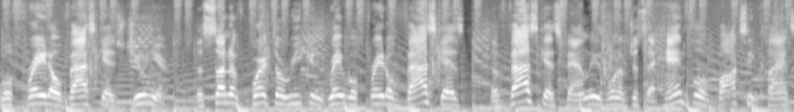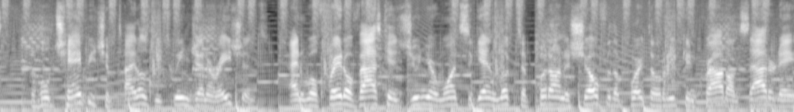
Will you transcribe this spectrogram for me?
Wilfredo Vazquez Jr. The son of Puerto Rican great Wilfredo Vazquez, the Vazquez family is one of just a handful of boxing clans to hold championship titles between generations. And Wilfredo Vazquez Jr. once again looked to put on a show for the Puerto Rican crowd on Saturday,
